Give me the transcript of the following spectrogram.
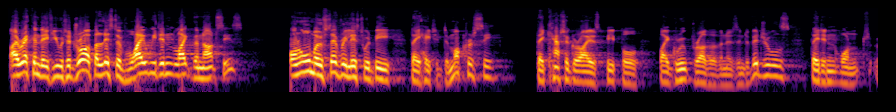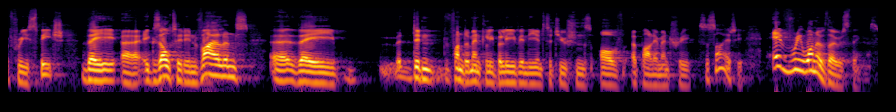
I reckon that if you were to draw up a list of why we didn't like the Nazis, on almost every list would be they hated democracy, they categorized people by group rather than as individuals, they didn't want free speech, they uh, exulted in violence, uh, they didn't fundamentally believe in the institutions of a parliamentary society. Every one of those things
